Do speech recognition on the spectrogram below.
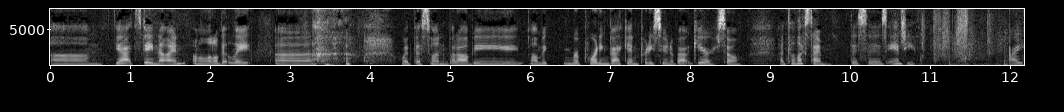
um, yeah, it's day nine. I'm a little bit late. Uh, with this one, but I'll be I'll be reporting back in pretty soon about gear. So until next time, this is Angie. Bye.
